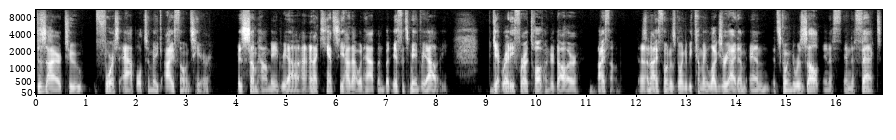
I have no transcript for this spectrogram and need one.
desire to force Apple to make iPhones here is somehow made reality. And I can't see how that would happen, but if it's made reality, get ready for a $1,200 iPhone Uh, an iPhone is going to become a luxury item, and it's going to result in, a, in effect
